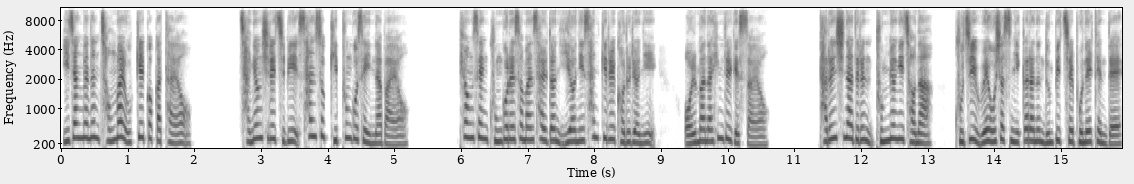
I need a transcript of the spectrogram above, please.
이 장면은 정말 웃길 것 같아요. 장영실의 집이 산속 깊은 곳에 있나 봐요. 평생 궁궐에서만 살던 이연이 산길을 걸으려니 얼마나 힘들겠어요. 다른 신하들은 분명히 전하, 굳이 왜 오셨습니까? 라는 눈빛을 보낼 텐데,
